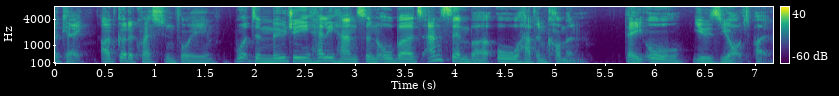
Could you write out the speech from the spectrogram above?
Okay, I've got a question for you. What do Muji, Helly Hansen, Allbirds, and Simba all have in common? They all use Yotpo.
